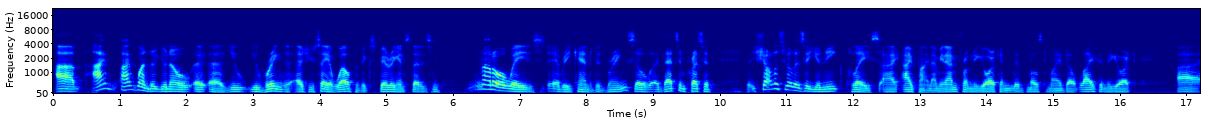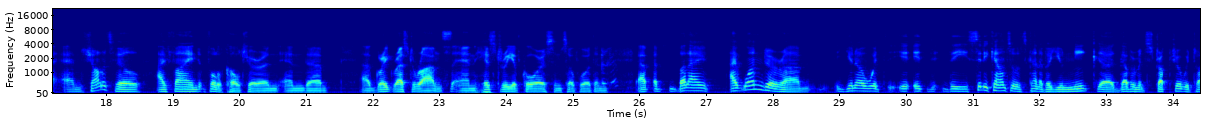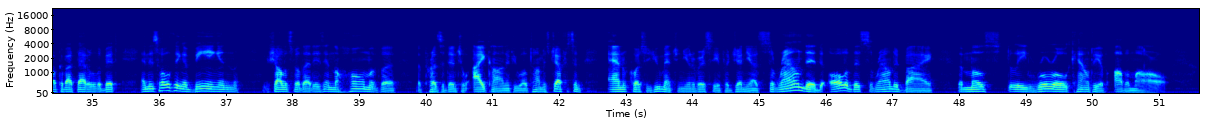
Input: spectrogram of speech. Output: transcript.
Um, I I wonder, you know, uh, uh, you you bring, as you say, a wealth of experience that is not always every candidate brings. So uh, that's impressive. Charlottesville is a unique place, I, I find. I mean, I'm from New York and lived most of my adult life in New York. Uh, and Charlottesville, I find full of culture and and um, uh, great restaurants and history, of course, and so forth. And uh, uh but I I wonder, um, you know, with it, it, the city council is kind of a unique uh, government structure. We talk about that a little bit, and this whole thing of being in Charlottesville, that is, in the home of uh, the presidential icon, if you will, Thomas Jefferson and of course, as you mentioned, University of Virginia, surrounded all of this surrounded by the mostly rural county of Albemarle.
